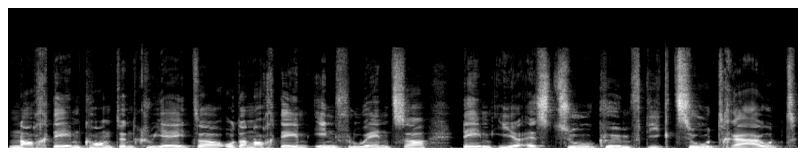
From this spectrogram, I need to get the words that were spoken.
nach dem Content Creator oder nach dem Influencer, dem ihr es zukünftig zutraut,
